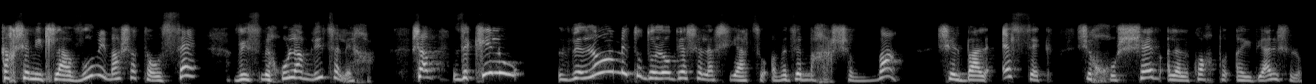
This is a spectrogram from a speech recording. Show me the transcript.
כך שהם יתלהבו ממה שאתה עושה וישמחו להמליץ עליך. עכשיו, זה כאילו, זה לא המתודולוגיה של השיאצו, אבל זה מחשבה של בעל עסק שחושב על הלקוח האידיאלי שלו,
